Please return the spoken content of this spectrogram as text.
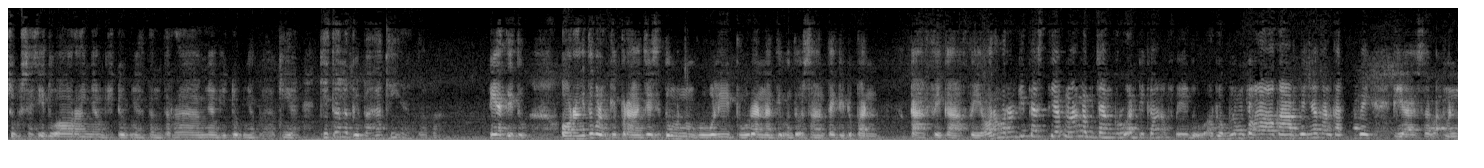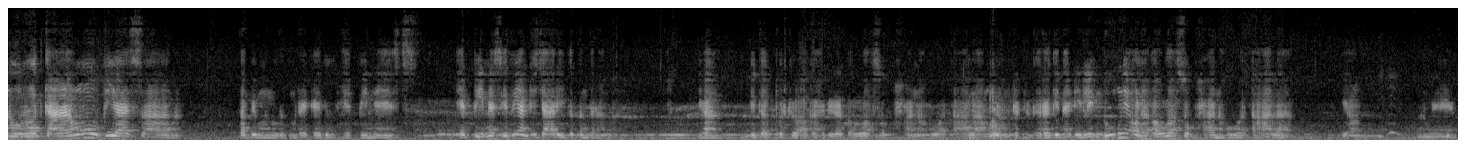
sukses itu orang yang hidupnya tenteram, yang hidupnya bahagia. Kita lebih bahagia, Bapak. Lihat itu, orang itu kalau di Perancis itu menunggu liburan nanti untuk santai di depan kafe-kafe. Orang-orang kita setiap malam cangkruan di kafe itu. Aduh, belum soal kafenya kan kafe biasa, Pak. Menurut kamu biasa. Tapi menurut mereka itu happiness. Happiness itu yang dicari, ketenteraman. Ya, kita berdoa kehadirat Allah Subhanahu wa taala. Mudah-mudahan negara kita dilindungi oleh Allah Subhanahu wa taala. Ya, Amin.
